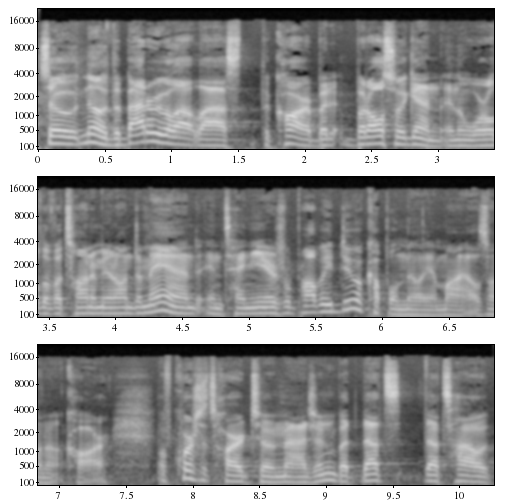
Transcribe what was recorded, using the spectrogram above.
So no, the battery will outlast the car, but but also again in the world of autonomy and on demand, in ten years we'll probably do a couple million miles on a car. Of course, it's hard to imagine, but that's that's how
